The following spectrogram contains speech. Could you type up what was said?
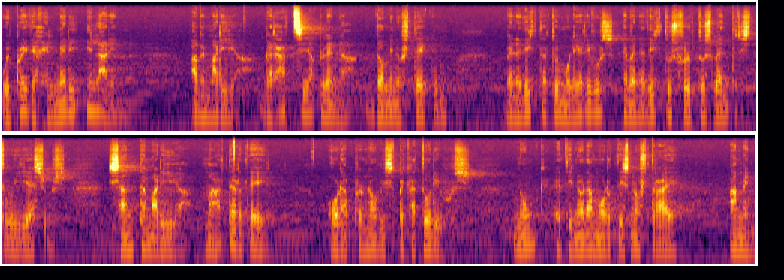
we pray the Hail Mary in Latin. Ave Maria, gratia plena, Dominus tecum, benedicta tui mulieribus, et benedictus fructus ventris tui, Iesus. Santa Maria, Mater Dei, ora pro nobis peccatoribus, nunc et in hora mortis nostrae. Amen.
